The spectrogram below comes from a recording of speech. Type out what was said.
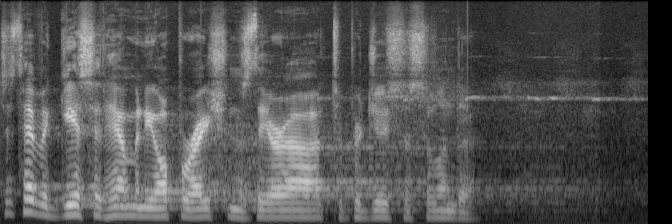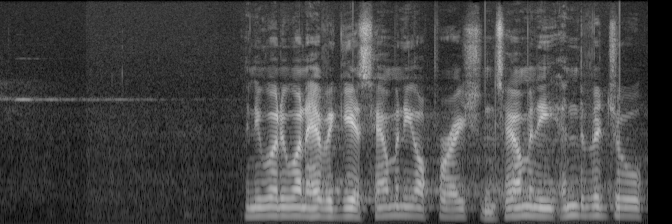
just have a guess at how many operations there are to produce a cylinder. Anybody want to have a guess? How many operations, how many individual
